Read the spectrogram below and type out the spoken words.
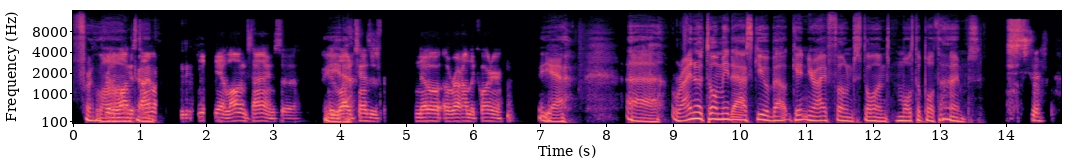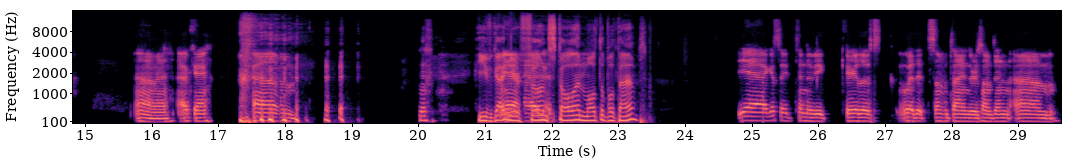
for a long for the longest time. time. Yeah, long time. So there's a lot of chances for no around the corner. Yeah. Uh, Rhino told me to ask you about getting your iPhone stolen multiple times. oh man. Okay. Um, You've gotten Yeah, your phone I- stolen multiple times? yeah, I guess I tend to be careless with it sometimes or something. Um,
